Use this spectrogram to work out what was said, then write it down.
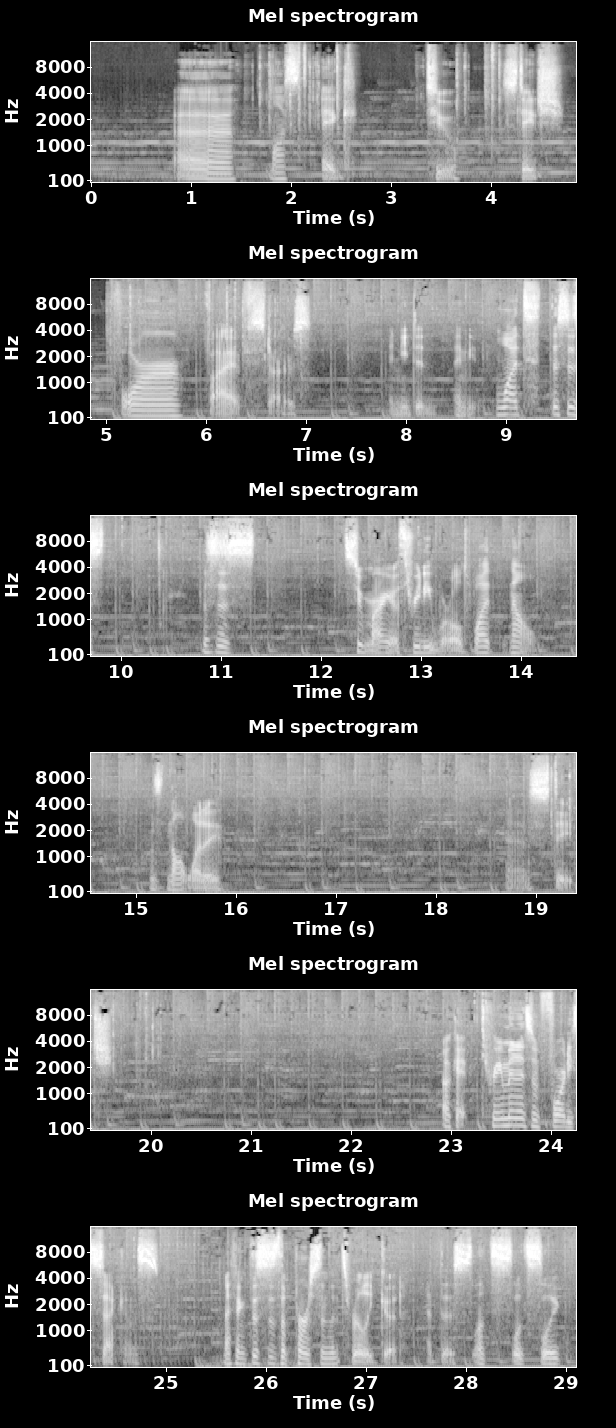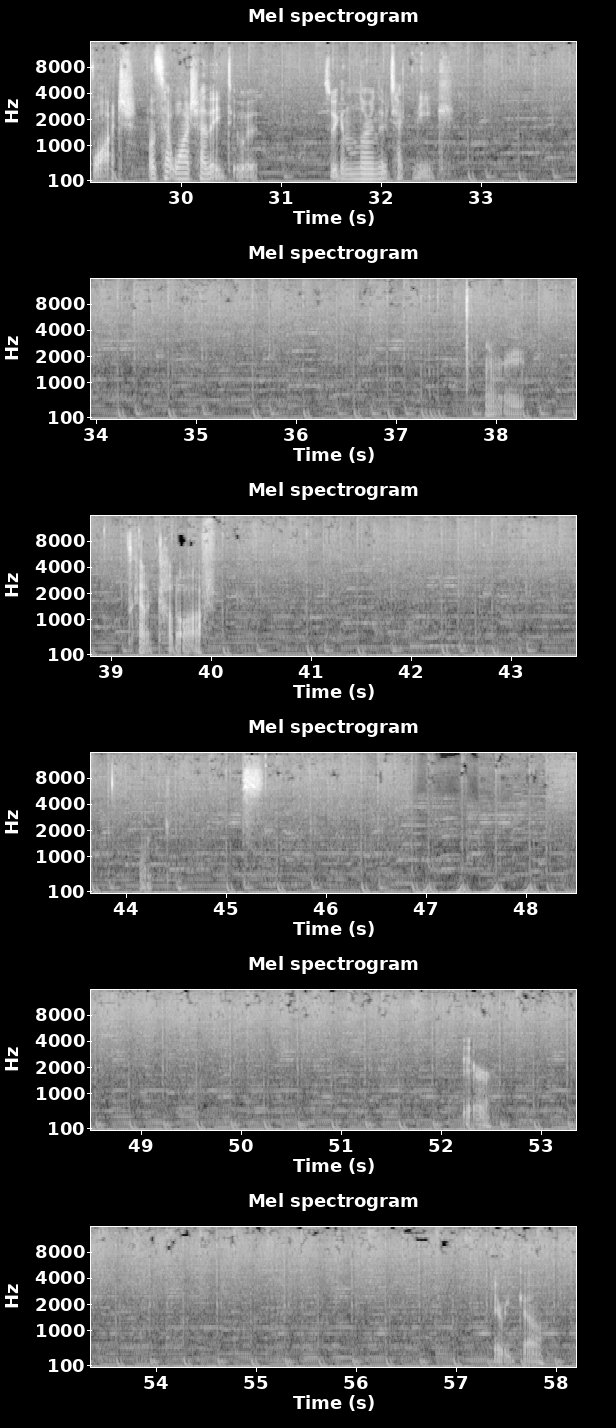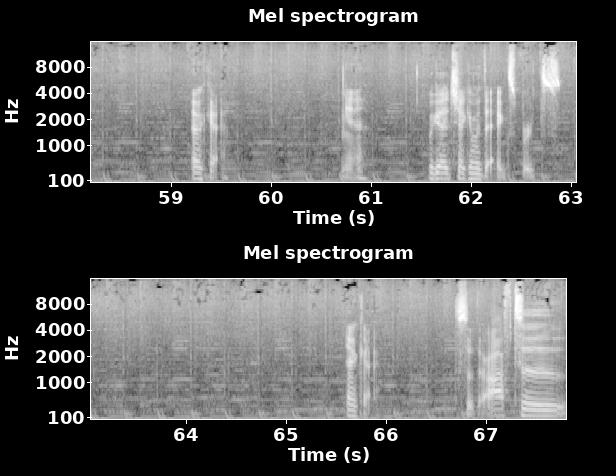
Uh, lost egg. 2. Stage 4, 5 stars. I needed, I need, what? This is, this is Super Mario 3D World. What? No. That's not what I, uh, stage. Okay, three minutes and 40 seconds. I think this is the person that's really good at this. Let's let's like watch. Let's watch how they do it, so we can learn their technique. Gotta check in with the experts. Okay. So they're off to.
